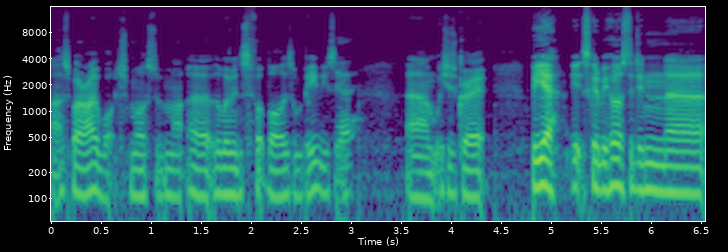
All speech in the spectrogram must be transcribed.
That's where I watch most of my uh, the women's football is on BBC, Yeah. um, which is great. But yeah, it's going to be hosted in uh,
